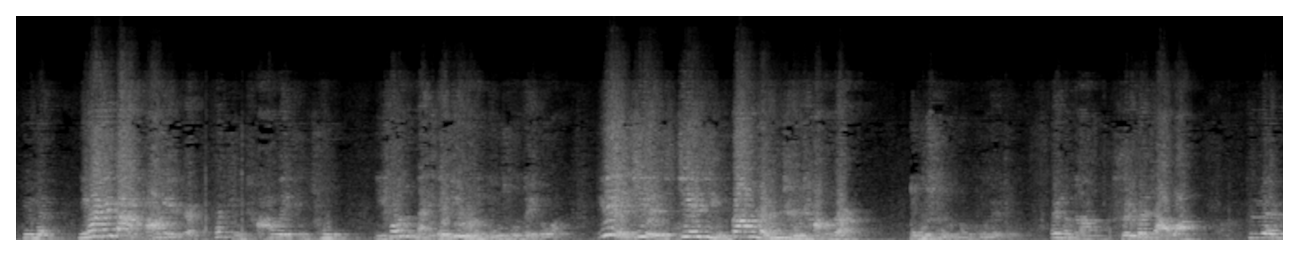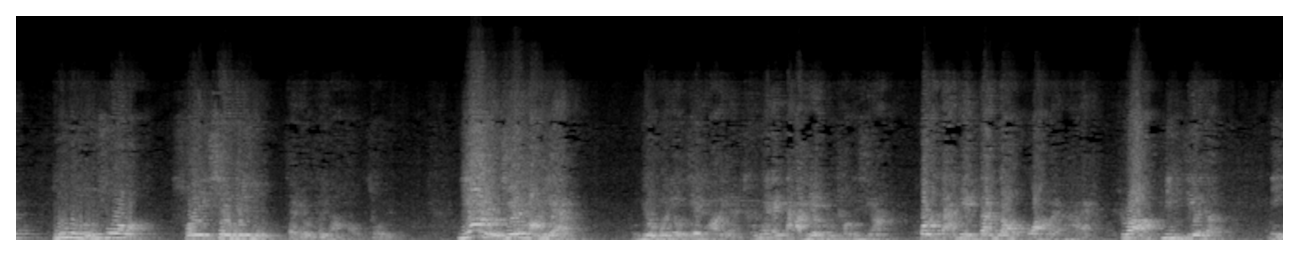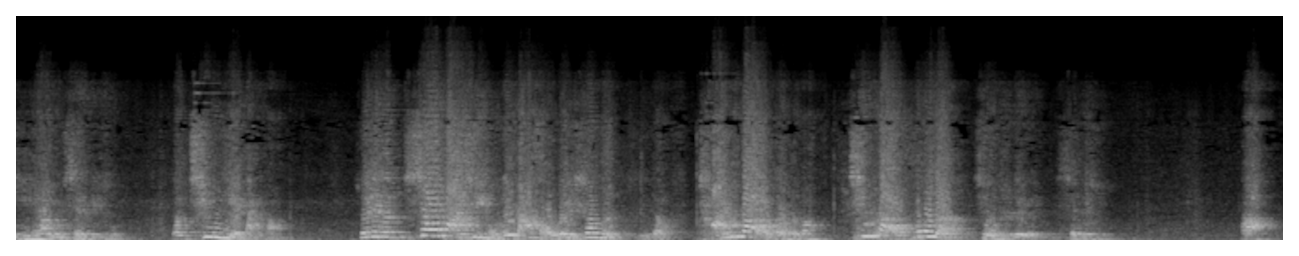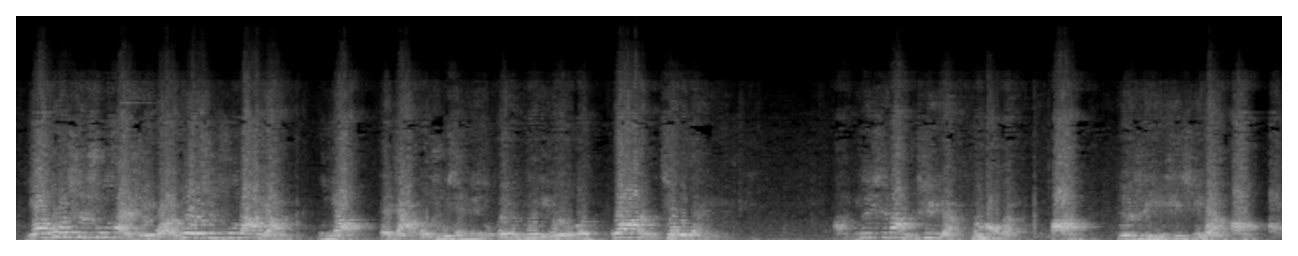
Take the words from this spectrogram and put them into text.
对不对？你看这大肠也是，它挺长的也挺粗。你说哪个地方的毒素最多？越接接近肛门直肠这儿。毒素浓度越多，为什么呢？水分少了，对不对？毒物浓缩了，所以纤维素在这有非常好的作用。你要有结肠炎，你比如说你有结肠炎，成天这大便不成形，或者大便干燥不往外排，是吧？密接的，你一定要用纤维素，要清洁大肠。所以这个消化系统的打扫卫生的，这个叫肠道叫什么？清道夫的，就是这个纤维素。啊，你要多吃蔬菜水果，多吃粗杂粮，你要再加果蔬纤维素。为什么它里头有个瓜尔胶在里面？啊，你可以适当的吃一点，挺好的啊，这就是饮食习惯啊。好。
